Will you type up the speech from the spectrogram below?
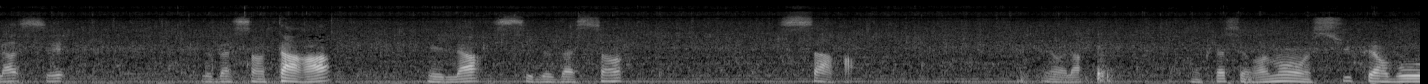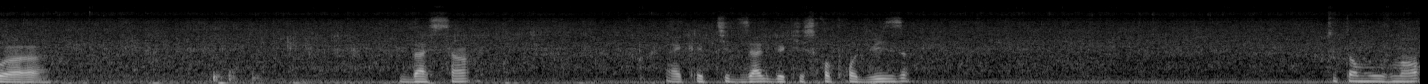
là, c'est le bassin Tara et là, c'est le bassin Sarah. Et voilà. Donc là, c'est vraiment un super beau euh, bassin avec les petites algues qui se reproduisent. tout en mouvement.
